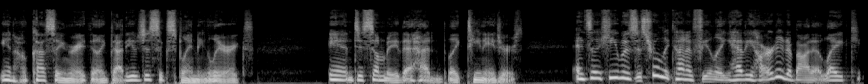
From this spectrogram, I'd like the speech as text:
you know, cussing or anything like that. He was just explaining lyrics and to somebody that had like teenagers. And so he was just really kind of feeling heavy hearted about it. Like,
